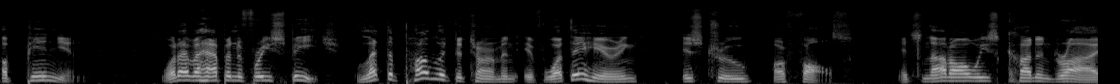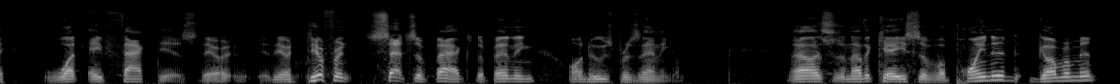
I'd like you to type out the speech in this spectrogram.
opinion? Whatever happened to free speech? Let the public determine if what they're hearing is true or false. It's not always cut and dry what a fact is. There, there are different sets of facts depending on who's presenting them. Well, this is another case of appointed government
